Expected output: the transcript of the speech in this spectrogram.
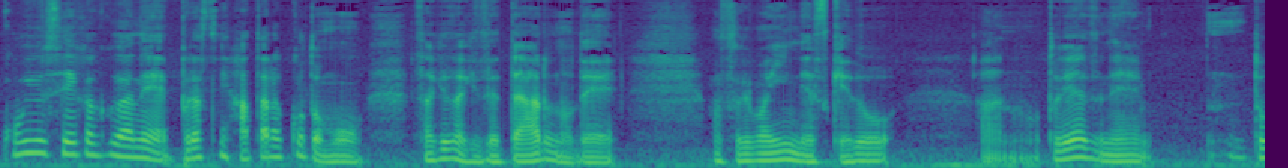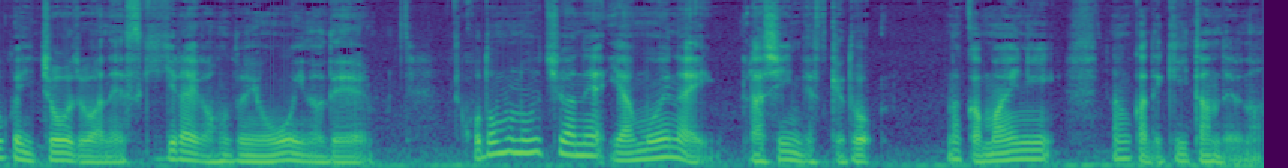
こういう性格がねプラスに働くことも先々絶対あるので、まあ、それはいいんですけどあのとりあえずね特に長女はね好き嫌いが本当に多いので子供のうちはねやむを得ないらしいんですけどなんか前になんかで聞いたんだよな。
